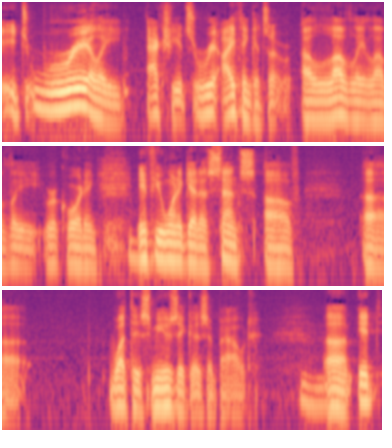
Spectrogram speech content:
it's really actually it's re- I think it's a, a lovely, lovely recording. If you want to get a sense of uh, what this music is about, uh, it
